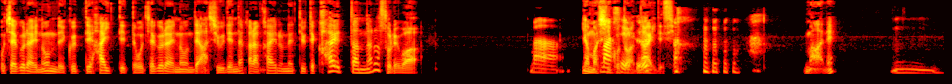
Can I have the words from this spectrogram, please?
お茶ぐらい飲んでいくって入ってってお茶ぐらい飲んであ終電だから帰るねって言って帰ったんならそれはまあ、やましいことはないですよ。まあね。うん。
